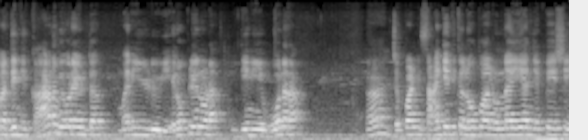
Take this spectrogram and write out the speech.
మరి దీనికి కారణం ఎవరై ఉంటారు? మరి వీడు ఏరోప్లేనోడా? దీని ఓనరా? చెప్పండి సాంకేతిక లోపాలు ఉన్నాయి అని చెప్పేసి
